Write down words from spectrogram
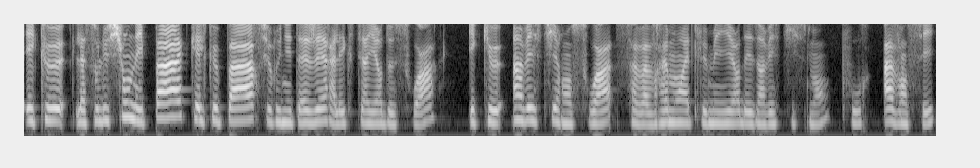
et que la solution n'est pas quelque part sur une étagère à l'extérieur de soi et que investir en soi, ça va vraiment être le meilleur des investissements pour avancer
